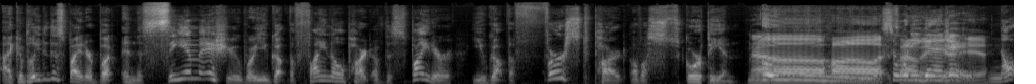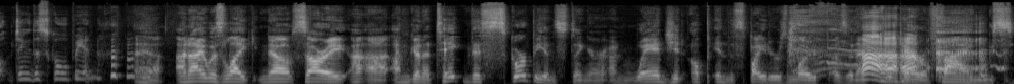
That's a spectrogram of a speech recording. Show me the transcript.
I completed the spider, but in the same issue where you got the final part of the spider, you got the first part of a scorpion. Oh, so what are you gonna savage, do? yeah, yeah. Not do the scorpion? Yeah. And I was like, no, sorry, uh-uh. I'm going to take this scorpion stinger and wedge it up in the spider's mouth as an extra pair of fangs.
